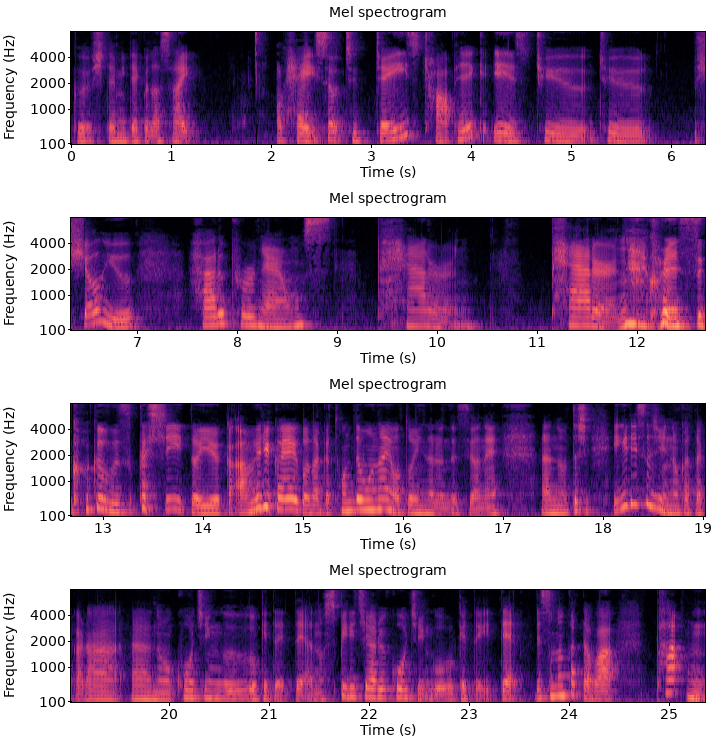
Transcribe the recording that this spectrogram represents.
クしてみてください。Okay, so today's topic is to to show you how to pronounce pattern. Pattern これすごく難しいというかアメリカ英語なんかとんでもない音になるんですよね。あの私イギリス人の方からあのコーチングを受けていてあのスピリチュアルコーチングを受けていてでその方はパンっ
